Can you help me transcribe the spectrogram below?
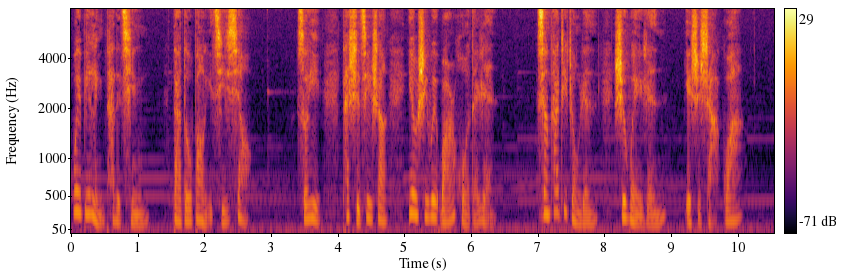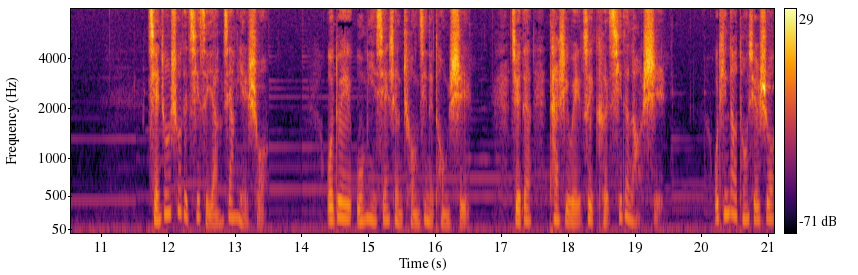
未必领他的情，大都报以讥笑，所以他实际上又是一位玩火的人。像他这种人是伟人，也是傻瓜。钱钟书的妻子杨绛也说：“我对吴宓先生崇敬的同时，觉得他是一位最可惜的老师。我听到同学说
